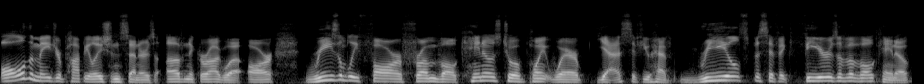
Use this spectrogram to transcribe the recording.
all the major population centers of Nicaragua are reasonably far from volcanoes to a point where, yes, if you have real specific fears of a volcano,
